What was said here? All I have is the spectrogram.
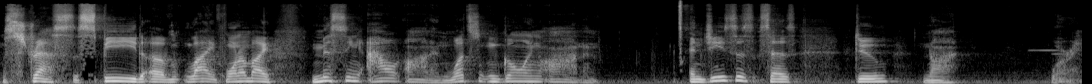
the stress, the speed of life. One of my missing out on and what's going on. And, and Jesus says, Do not worry.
